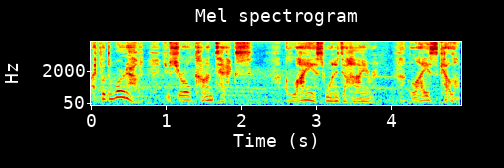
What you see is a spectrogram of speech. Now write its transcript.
I put the word out. Use your old contacts. Elias wanted to hire him. Elias Kelham.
